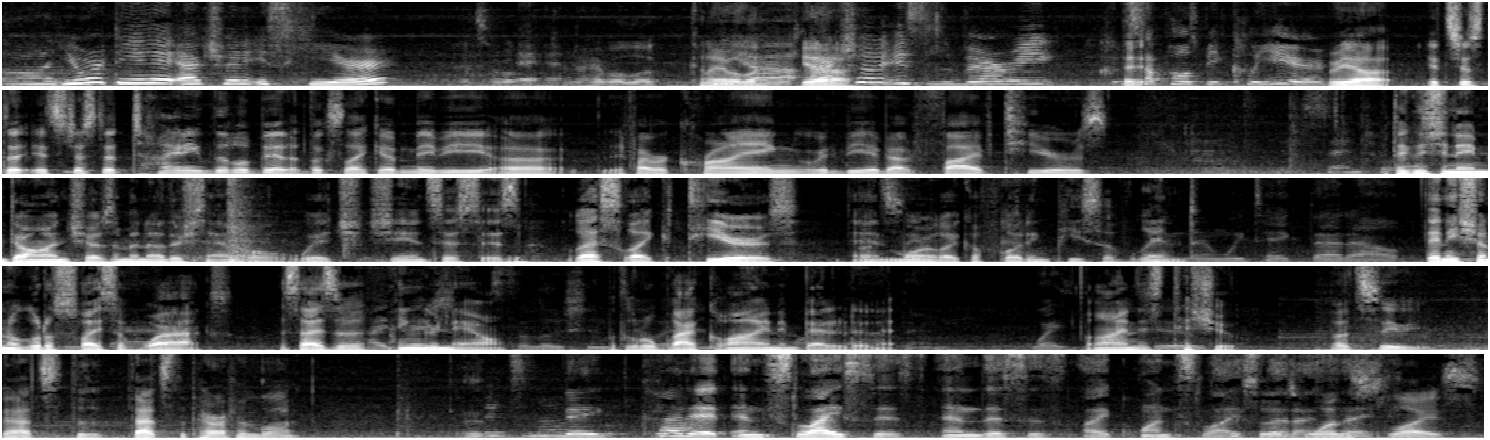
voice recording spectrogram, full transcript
Uh, your DNA actually is here. Can I have a look? Can I have yeah, a look? yeah, actually, it's very Uh, supposed to be clear. Yeah, it's just a it's just a tiny little bit. It looks like a maybe uh, if I were crying, it would be about five tears. A technician named Dawn shows him another sample, which she insists is less like tears and Let's more see. like a floating piece of lint. Then we take that out. Then he's shown a little slice of wax, the size of a fingernail, with a little black line embedded in it. The line is tissue. Let's see. That's the that's the paraffin block. It's not They cut it in slices, and this is like one slice So that that's I one say. slice.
